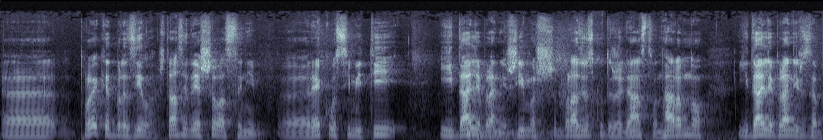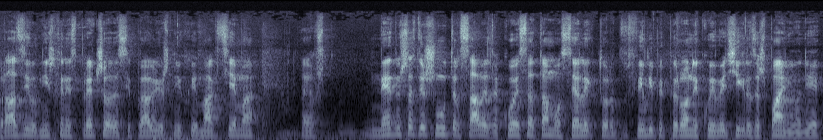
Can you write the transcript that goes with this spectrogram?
E, projekat Brazila, šta se dešava sa njim? E, rekao si mi ti i dalje braniš, imaš brazilsko državljanstvo, naravno, i dalje braniš za Brazil, ništa ne sprečava da se pojavljuješ njihovim akcijama. E, ne znam šta se dešava unutar Saveza, ko je sad tamo selektor Filipe Perone koji već igra za Španiju, on je,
